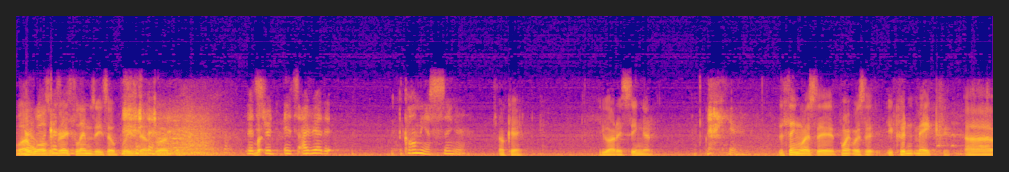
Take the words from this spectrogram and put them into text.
Well, our walls are very flimsy, so please don't go up there. It's, But- it's I'd rather call me a singer. Okay. You are a singer. Here. The thing was, the point was that you couldn't make uh,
